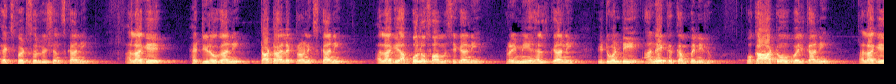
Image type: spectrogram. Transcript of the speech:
ఎక్స్పర్ట్ సొల్యూషన్స్ కానీ అలాగే హెటిరో కానీ టాటా ఎలక్ట్రానిక్స్ కానీ అలాగే అపోలో ఫార్మసీ కానీ ప్రైమీ హెల్త్ కానీ ఇటువంటి అనేక కంపెనీలు ఒక ఆటోమొబైల్ కానీ అలాగే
